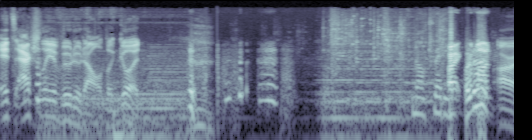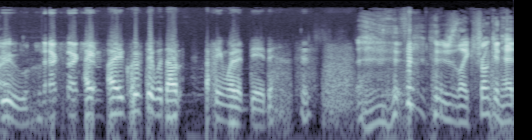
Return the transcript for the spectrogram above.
It's actually a voodoo doll, but good. Not ready. Alright, come does on. Alright. Next I, section. I equipped it without seeing what it did. it's just like shrunken head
